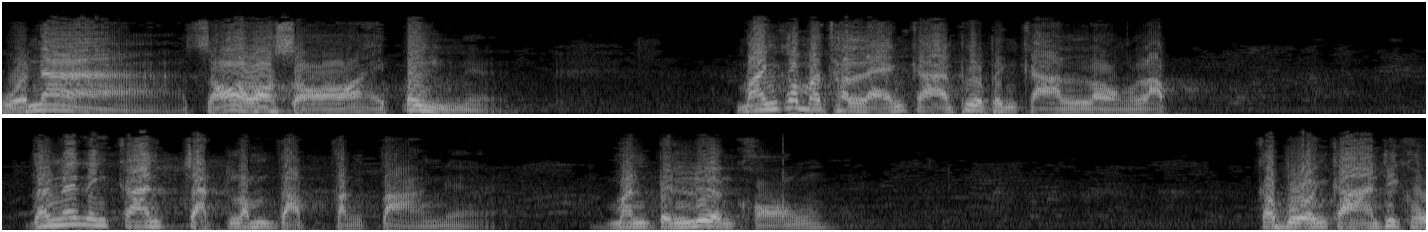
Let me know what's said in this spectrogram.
หัวหน้าสอรสไอ้ปึ้งเนี่ยมันก็มาแถลงการเพื่อเป็นการรองรับ ดังนั้นในการจัดลำดับต่างๆเนี่ยมันเป็นเรื่องของกระบวนการที่เขา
